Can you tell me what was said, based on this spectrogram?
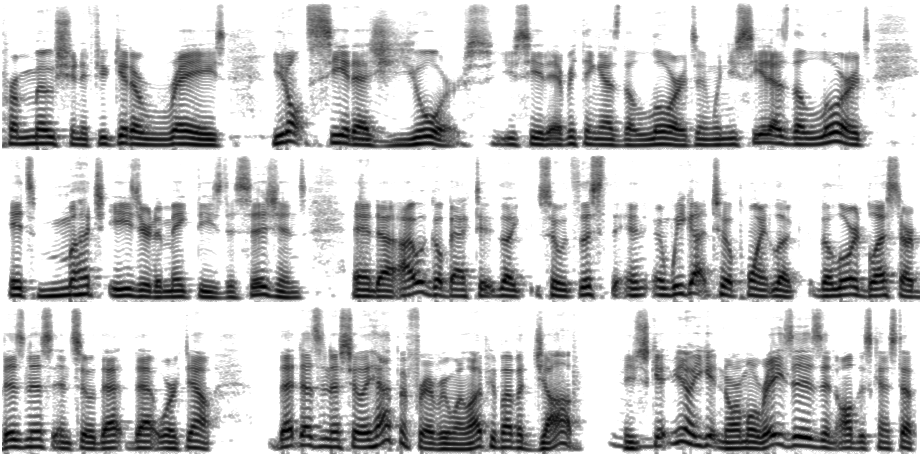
promotion, if you get a raise, you don't see it as yours. You see it everything as the Lord's. And when you see it as the Lord's, it's much easier to make these decisions. And uh, I would go back to like, so it's this, and, and we got to a point. Look, the Lord blessed our business, and so that that worked out that doesn't necessarily happen for everyone. A lot of people have a job. Mm-hmm. You just get, you know, you get normal raises and all this kind of stuff.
